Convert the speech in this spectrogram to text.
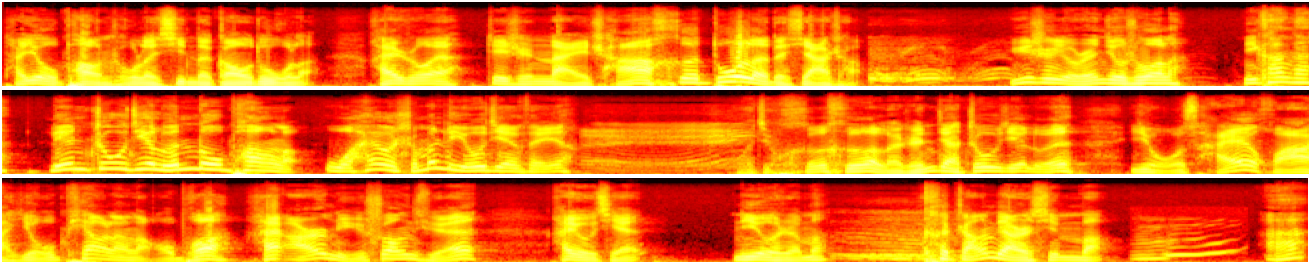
他又胖出了新的高度了，还说呀，这是奶茶喝多了的下场。于是有人就说了。你看看，连周杰伦都胖了，我还有什么理由减肥呀？我就呵呵了。人家周杰伦有才华，有漂亮老婆，还儿女双全，还有钱。你有什么？可长点心吧。啊，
